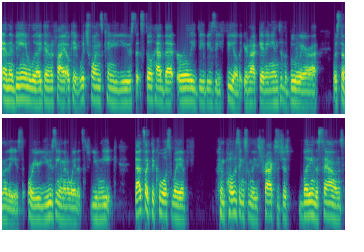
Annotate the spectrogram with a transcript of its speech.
And then being able to identify, okay, which ones can you use that still have that early DBZ feel that you're not getting into the Buu era with some of these, or you're using them in a way that's unique. That's like the coolest way of composing some of these tracks is just letting the sounds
